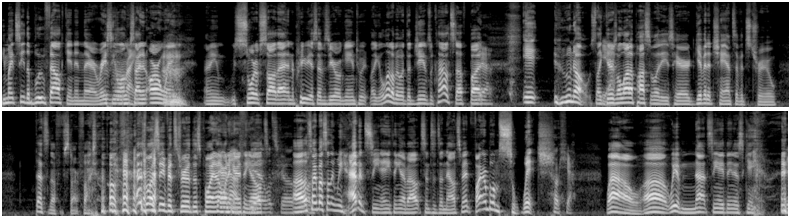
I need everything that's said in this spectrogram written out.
You might see the Blue Falcon in there racing alongside an Arwing. I mean, we sort of saw that in a previous F Zero game to like a little bit with the James McCloud stuff, but Yeah. it who knows? Like, Yeah. there's a lot of possibilities here. Give it a chance if it's true. That's enough of Star Fox. I just want to see if it's true at this point. I don't Fair want to hear anything Yeah, else. let's go. Uh, let's on. talk about something we haven't seen anything about since its announcement. Fire Emblem Switch. Oh yeah. Wow, uh, we have not seen anything in this game, and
